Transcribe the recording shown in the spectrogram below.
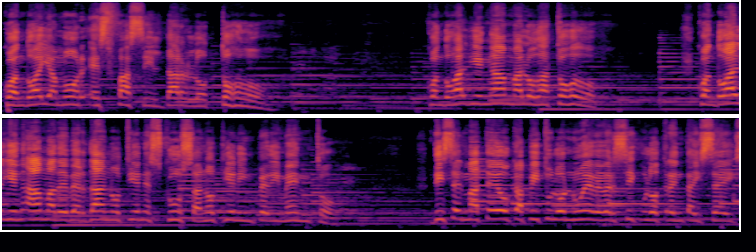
Cuando hay amor es fácil darlo todo. Cuando alguien ama lo da todo. Cuando alguien ama de verdad no tiene excusa, no tiene impedimento. Dice el Mateo capítulo 9, versículo 36.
